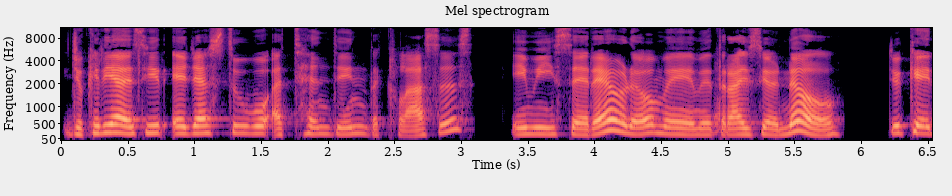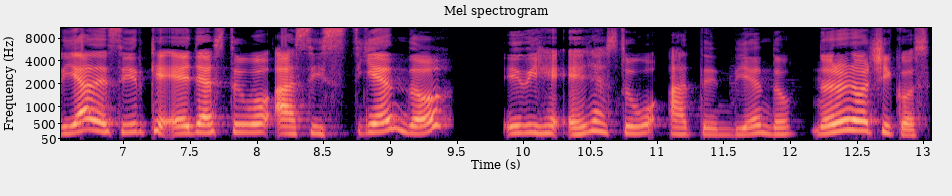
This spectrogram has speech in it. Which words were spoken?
Yo quería decir, ella estuvo attending the classes y mi cerebro me, me traicionó. Yo quería decir que ella estuvo asistiendo y dije, ella estuvo atendiendo. No, no, no, chicos.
